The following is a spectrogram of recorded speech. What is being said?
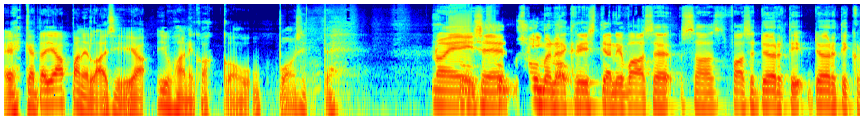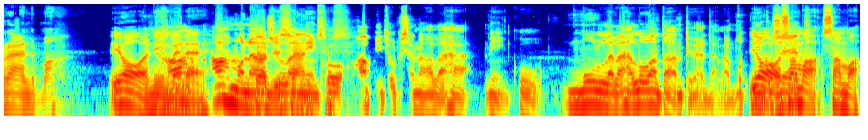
ehkä tämä japanilaisia ja Juhani Kakkoon uppoon sitten. No ei se... Sulla menee Kristiani vaan se, saa, vaan se dirty, dirty grandma. Joo, niin Ha- menee. hahmona on niin kuin, hapituksena vähän niin kuin, mulle vähän luontaan työtävä, mutta Joo, niin kuin se, sama, sama.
